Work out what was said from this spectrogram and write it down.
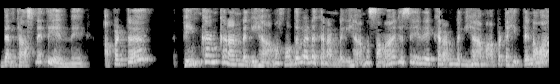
දැන් ප්‍රශ්නේ තියෙන්නේ අපට පින්කම් කරන්න ගියාම හොඳ වැඩ කරන්න ගියාම සමාජ සේවය කරන්න ගියාම අපට හිතෙනවා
